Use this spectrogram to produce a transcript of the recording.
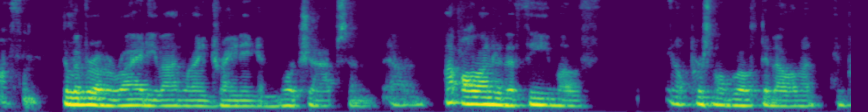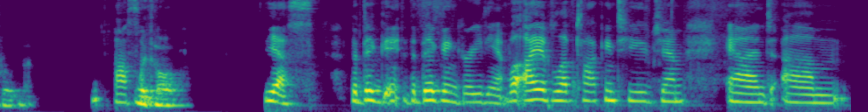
awesome. Deliver a variety of online training and workshops, and um, all under the theme of, you know, personal growth, development, improvement. Awesome. With hope. Yes, the big the big ingredient. Well, I have loved talking to you, Jim, and um,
